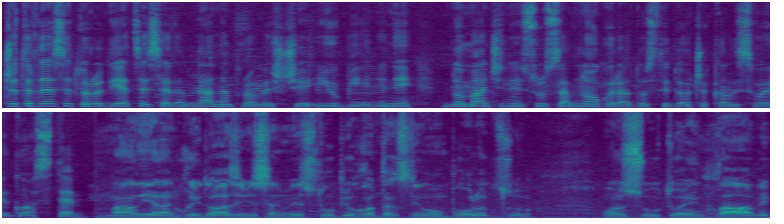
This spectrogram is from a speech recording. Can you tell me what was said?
40 djece sedam dana provešće i u Bijeljini. Domaćini su sa mnogo radosti dočekali svoje goste. Mali jedan koji dolazi, sam već stupio u kontakt s njegovom porodicom. Oni su u toj enklavi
